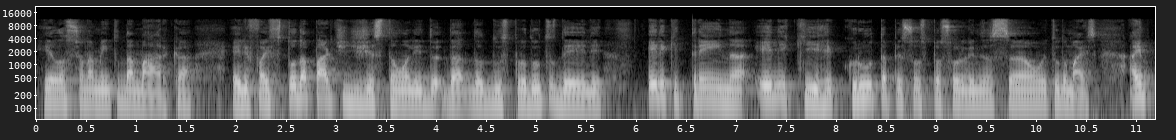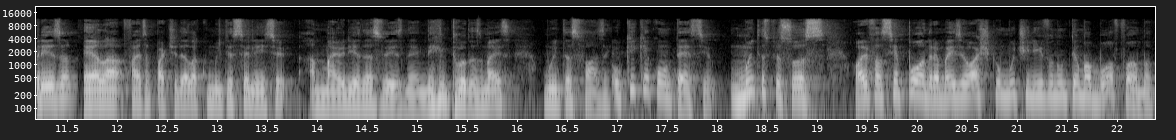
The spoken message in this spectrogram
relacionamento da marca, ele faz toda a parte de gestão ali do, da, dos produtos dele, ele que treina, ele que recruta pessoas para sua organização e tudo mais. A empresa, ela faz a parte dela com muita excelência, a maioria das vezes, né? Nem todas, mas muitas fazem. O que que acontece? Muitas pessoas olham e falam assim, pô André, mas eu acho que o multinível não tem uma boa fama.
